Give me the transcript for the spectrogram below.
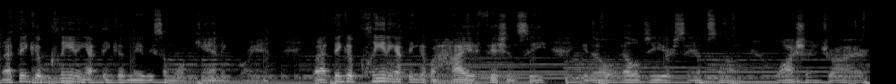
When I think of cleaning, I think of maybe some organic brand. When I think of cleaning, I think of a high efficiency, you know, LG or Samsung washer and dryer.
